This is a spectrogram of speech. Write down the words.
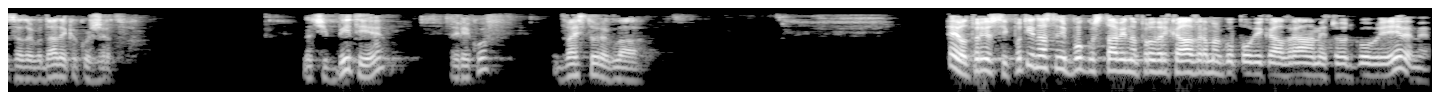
за да го даде како жртва. Значи, битие, реков, 22 глава. Е, од првиот стик, по тие настани Бог го стави на проверка Аврама, го повика Аврааме, тој одговори, еве ме.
